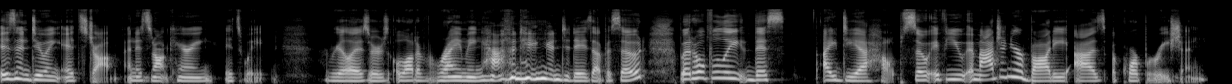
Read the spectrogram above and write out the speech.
isn't doing its job and it's not carrying its weight. I realize there's a lot of rhyming happening in today's episode, but hopefully this idea helps. So if you imagine your body as a corporation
